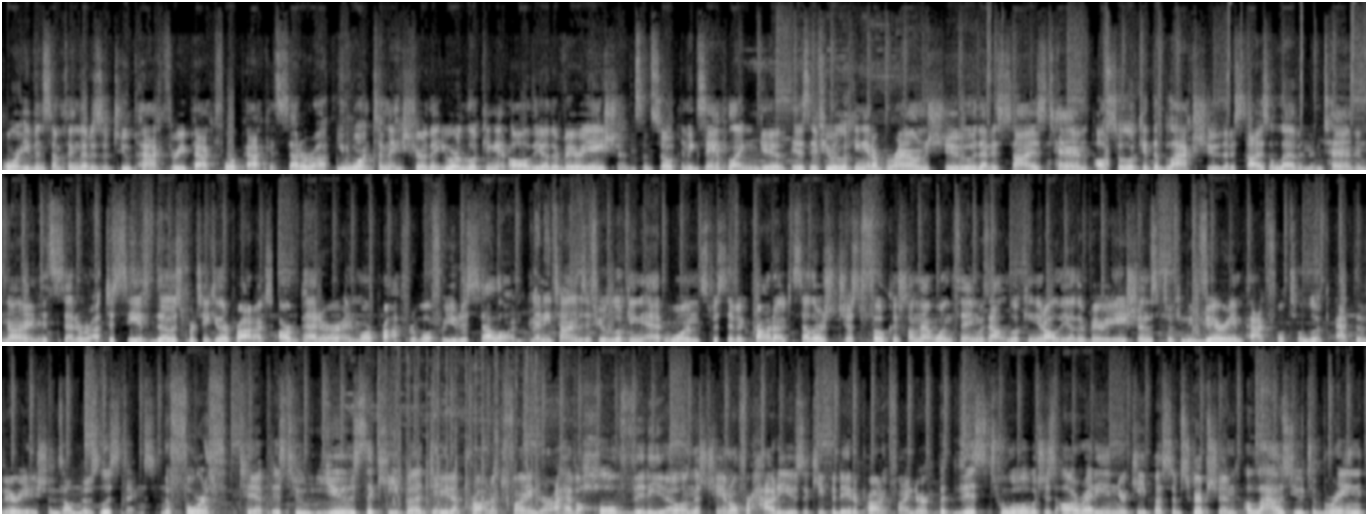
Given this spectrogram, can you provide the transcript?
or even something that is a two pack, three pack, four pack, etc., you want to make sure that you are looking at all the other variations. And so, an example I can give is if you're looking at a brown shoe that is size 10, also look at the black shoe that is size 11 and 10 and 9, etc., to see if those particular products are better and more profitable for you to sell on. Many times, if you're looking at one specific product, sellers just focus on that one thing without looking at all the other variations variations. So it can be very impactful to look at the variations on those listings. The fourth tip is to use the Keepa Data Product Finder. I have a whole video on this channel for how to use the Keepa Data Product Finder, but this tool, which is already in your Keepa subscription, allows you to bring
